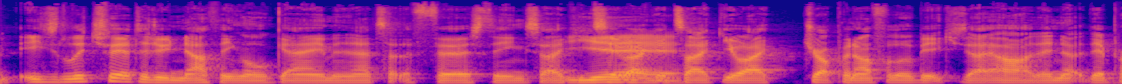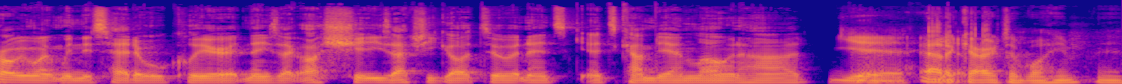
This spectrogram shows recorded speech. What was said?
he's, he's literally had to do nothing all game, and that's like the first thing. So I can see like it's like you're like dropping off a little bit. Because like, oh, they they probably won't win this header. We'll clear it, and he's like, oh shit, he's actually got to it, and it's it's come down low and hard. yeah, out of character by him. Yeah.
